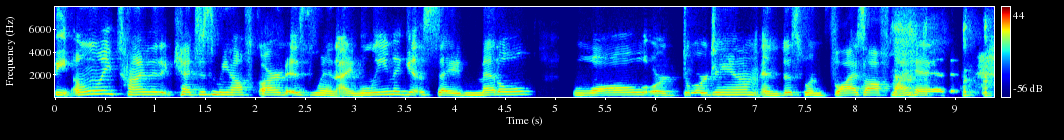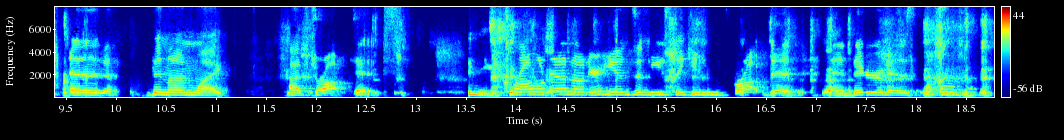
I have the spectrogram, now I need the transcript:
The only time that it catches me off guard is when I lean against a metal wall or door jam and this one flies off my head. and then I'm like, I've dropped it. And you crawl around on your hands and knees thinking you dropped it. And there it is up on the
